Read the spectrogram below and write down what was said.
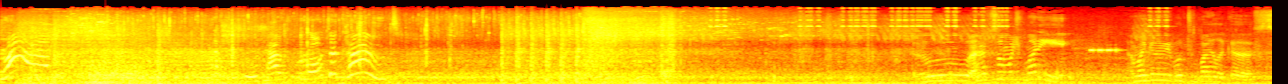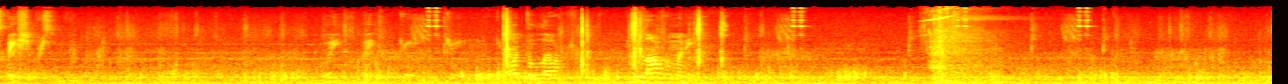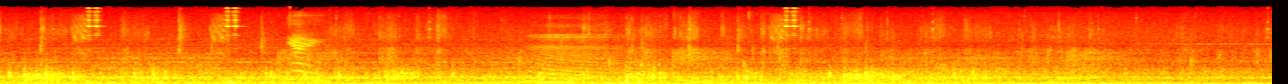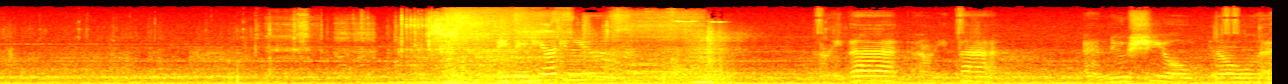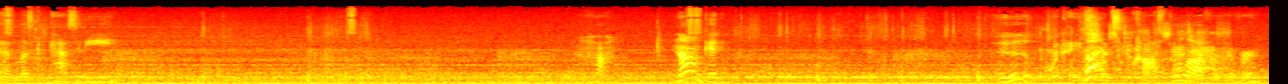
Ah, Rob! I should have brought a coat! Ooh, I have so much money. Am I gonna be able to buy like a spaceship or something? Wait, wait, give me, give me. I want the lava. Give me lava money. Yay! Hmm. Anything in here I can use? I don't need that. I don't need that. And new shield. No, that has less capacity. Huh. No, I'm good. Ooh, okay, so let's cross the lava river.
